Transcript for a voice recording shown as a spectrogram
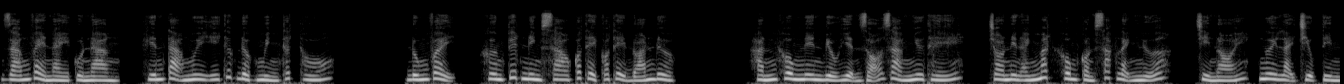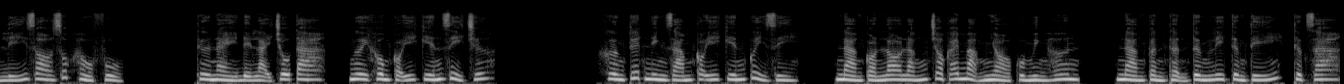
dáng vẻ này của nàng, khiến tạ nguy ý thức được mình thất thố. Đúng vậy, Khương Tuyết Ninh sao có thể có thể đoán được. Hắn không nên biểu hiện rõ ràng như thế, cho nên ánh mắt không còn sắc lạnh nữa, chỉ nói, ngươi lại chịu tìm lý do giúp hầu phủ. Thư này để lại chỗ ta, ngươi không có ý kiến gì chứ? Khương Tuyết Ninh dám có ý kiến quỷ gì, nàng còn lo lắng cho cái mạng nhỏ của mình hơn. Nàng cẩn thận từng ly từng tí, thực ra,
